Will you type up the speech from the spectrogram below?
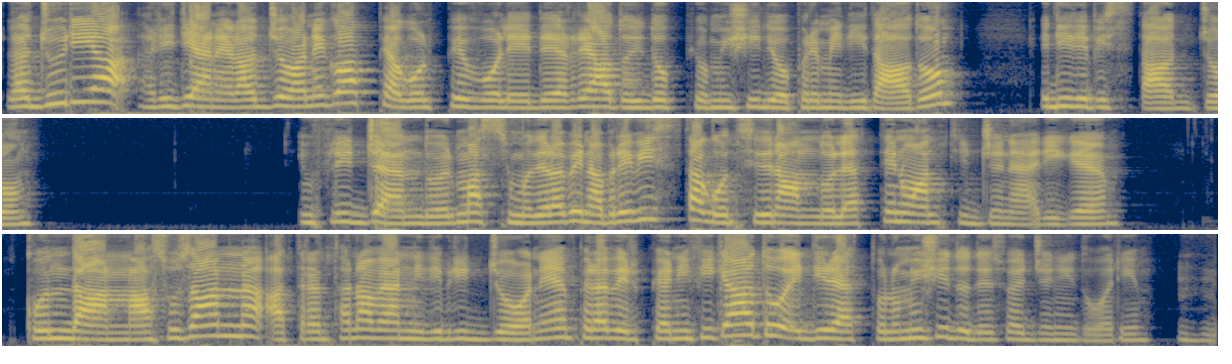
La giuria ritiene la giovane coppia colpevole del reato di doppio omicidio premeditato e di depistaggio, infliggendo il massimo della pena prevista considerando le attenuanti generiche. Condanna Susanne a 39 anni di prigione per aver pianificato e diretto l'omicidio dei suoi genitori. Mm-hmm.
